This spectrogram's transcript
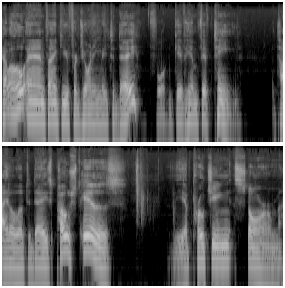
Hello, and thank you for joining me today for Give Him 15. The title of today's post is The Approaching Storm.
